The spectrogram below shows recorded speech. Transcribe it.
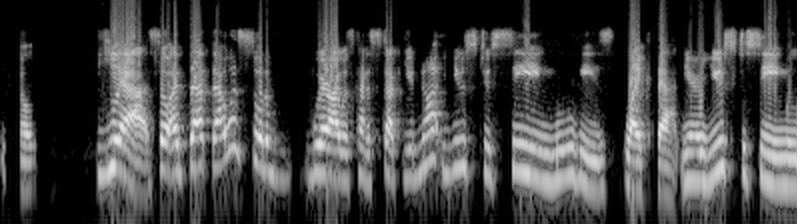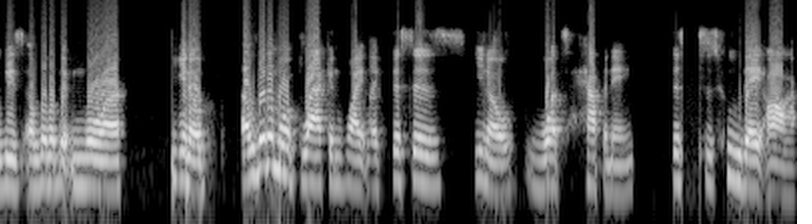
you know, yeah so I, that that was sort of where i was kind of stuck. You're not used to seeing movies like that. You're used to seeing movies a little bit more you know a little more black and white like this is you know what's happening. This is who they are.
